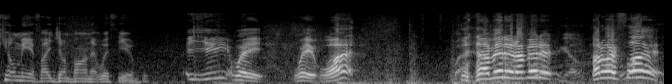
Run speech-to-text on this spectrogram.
kill me if I jump on it with you. Ye wait, wait, what? I'm in it, I'm in it. How do I fly it?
